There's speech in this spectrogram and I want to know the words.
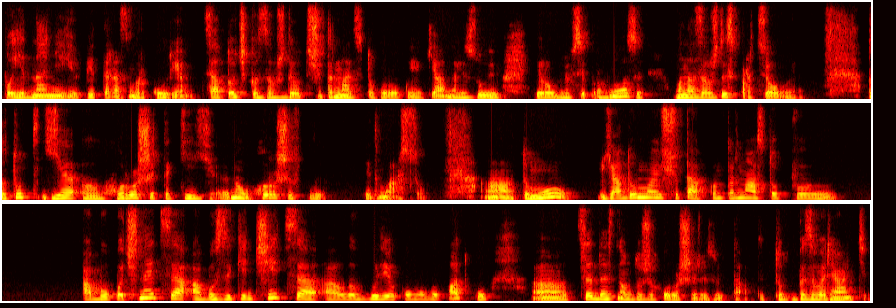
поєднання Юпітера з Меркурієм. Ця точка завжди, от з 14-го року, як я аналізую і роблю всі прогнози, вона завжди спрацьовує. То тут є е, хороший такий, е, ну, хороший вплив від Марсу. А, тому я думаю, що так, контрнаступ е, або почнеться, або закінчиться, але в будь-якому випадку е, це дасть нам дуже хороші результати. Тут без варіантів.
